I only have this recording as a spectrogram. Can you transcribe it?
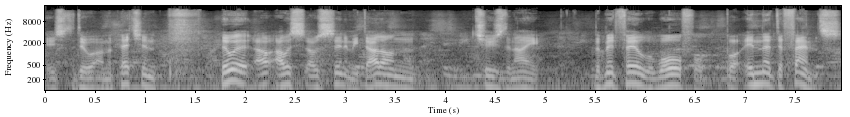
is to do it on the pitch. And there were I, I was I was sitting to my dad on Tuesday night, the midfield were woeful, but in their defence,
